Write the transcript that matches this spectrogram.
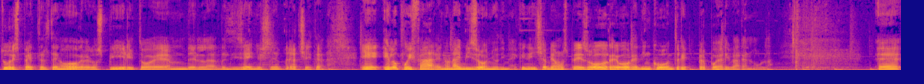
tu rispetta il tenore, lo spirito eh, del, del, disegno, eccetera, eccetera. E, e, lo puoi fare, non hai bisogno di me. Quindi dice abbiamo speso ore e ore di incontri per poi arrivare a nulla. Eh,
